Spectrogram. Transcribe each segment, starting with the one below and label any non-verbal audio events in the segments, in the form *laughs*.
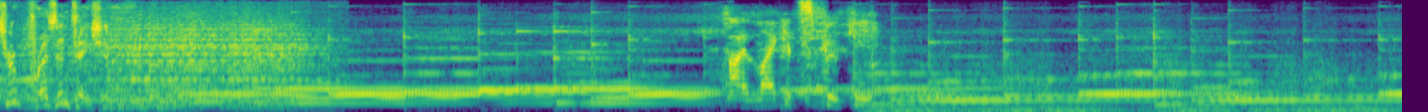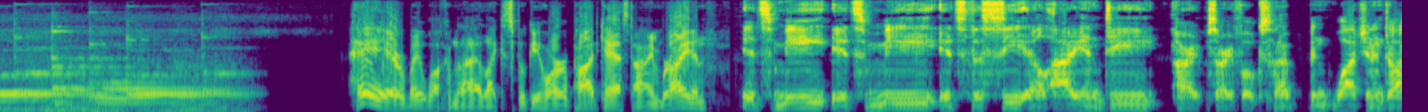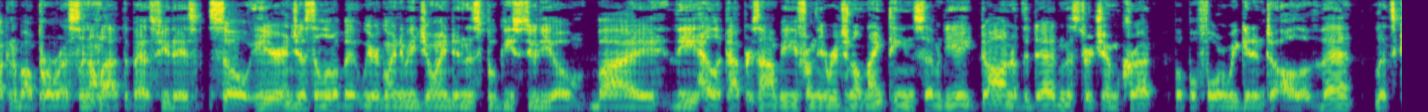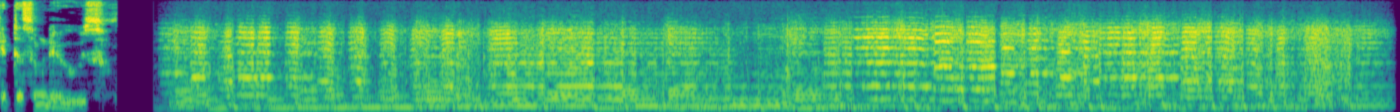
feature presentation. I like it spooky. Hey, everybody, welcome to I Like It Spooky Horror Podcast. I'm Brian. It's me. It's me. It's the C L I N T. All right. Sorry, folks. I've been watching and talking about pro wrestling *laughs* a lot the past few days. So, here in just a little bit, we are going to be joined in the spooky studio by the helicopter zombie from the original 1978 Dawn of the Dead, Mr. Jim Krut. But before we get into all of that, let's get to some news.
